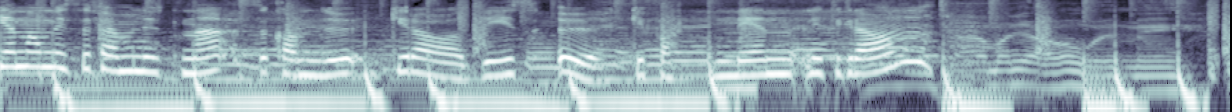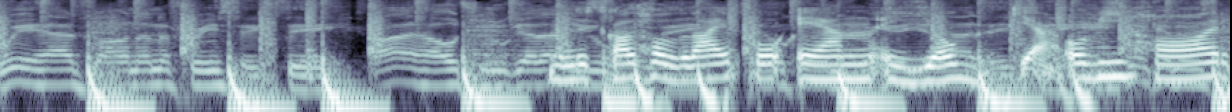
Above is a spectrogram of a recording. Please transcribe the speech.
Gjennom disse fem minuttene så kan du gradvis øke farten din litt. Grann. Men du skal holde deg på en jogg, og vi har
